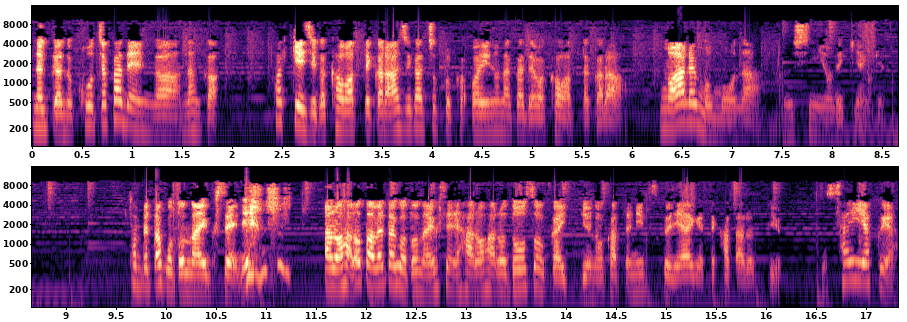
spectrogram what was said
なんかあの紅茶家電が、なんか、パッケージが変わってから味がちょっとワイの中では変わったから、もうあれももうな、信用できやんけど。食べたことないくせに ハロハロ食べたことないくせにハロハロ同窓会っていうのを勝手に作り上げて語るっていう。最悪や。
